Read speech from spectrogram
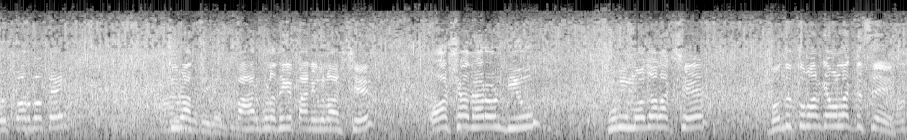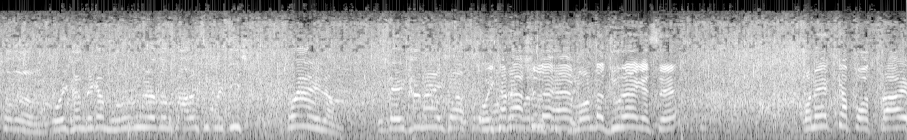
ওই পর্বতের চূড়া পাহাড়গুলো থেকে পানিগুলো আসছে। অসাধারণ ভিউ খুবই মজা লাগছে। বন্ধু তোমার কেমন লাগতেছে? ওইখান থেকে মরুভূমি কি কইছিস কই আইলাম। কিন্তু এইখানে এসে ওইখানে আসলে হ্যাঁ মনটা জুড়ে গেছে। অনেকটা পথ প্রায়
